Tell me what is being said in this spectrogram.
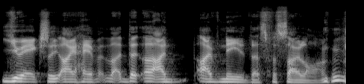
"You actually, I have, I, I've needed this for so long."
